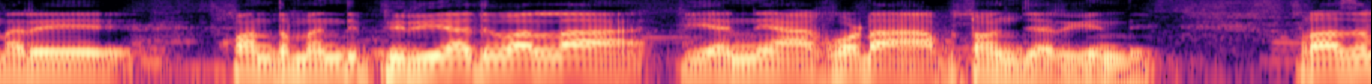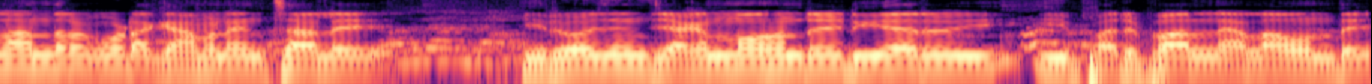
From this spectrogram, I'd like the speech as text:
మరి కొంతమంది ఫిర్యాదు వల్ల ఇవన్నీ ఆ కూడా ఆపటం జరిగింది. ప్రజలందరూ కూడా గమనించాలి. ఈ రోజున జగన్మోహన్ రెడ్డి గారు ఈ పరిపాలన ఎలా ఉంది?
